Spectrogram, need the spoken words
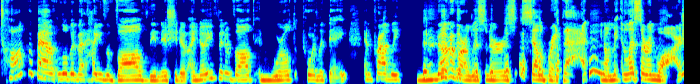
talk about a little bit about how you've evolved the initiative. I know you've been involved in World Toilet Day, and probably none of our listeners celebrate that, you know, unless they're in Wash.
